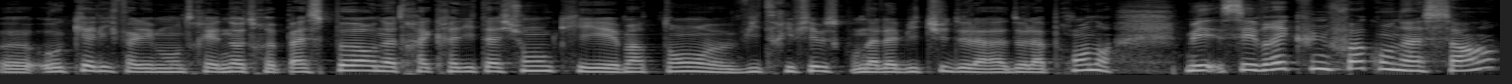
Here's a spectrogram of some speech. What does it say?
euh, auxquels il fallait montrer notre passeport, notre accréditation qui est maintenant euh, vitrifiée parce qu'on a l'habitude de la, de la prendre. Mais c'est vrai qu'une fois qu'on a ça,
